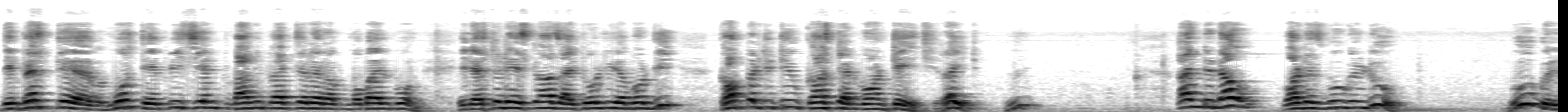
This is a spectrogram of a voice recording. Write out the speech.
the best, uh, most efficient manufacturer of mobile phone. In yesterday's class, I told you about the competitive cost advantage, right? Hmm? And now, what does Google do? Google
